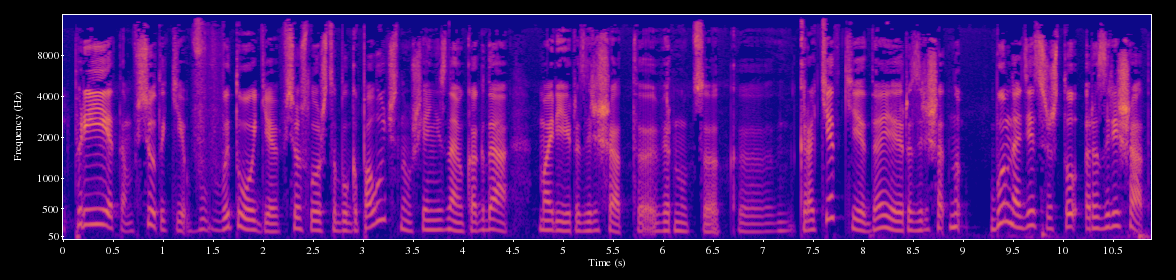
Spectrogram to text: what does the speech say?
при этом все-таки в, в итоге все сложится благополучно. Уж я не знаю, когда Марии разрешат э, вернуться к, к ракетке, да, и разрешат. Ну, Будем надеяться, что разрешат.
